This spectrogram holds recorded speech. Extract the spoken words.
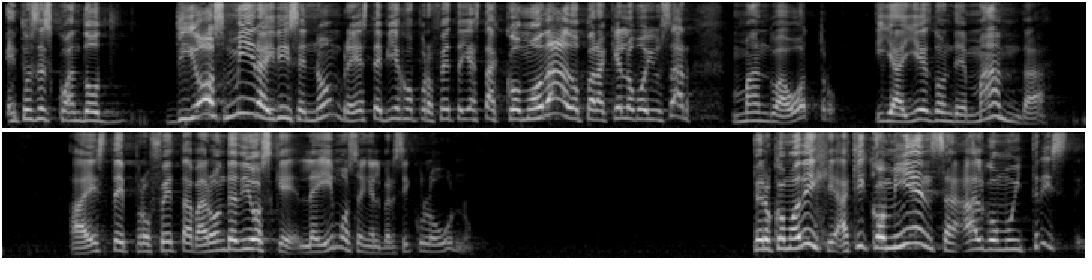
Entonces cuando Dios mira y dice, no hombre, este viejo profeta ya está acomodado, ¿para qué lo voy a usar? Mando a otro. Y ahí es donde manda a este profeta varón de Dios que leímos en el versículo 1. Pero como dije, aquí comienza algo muy triste.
